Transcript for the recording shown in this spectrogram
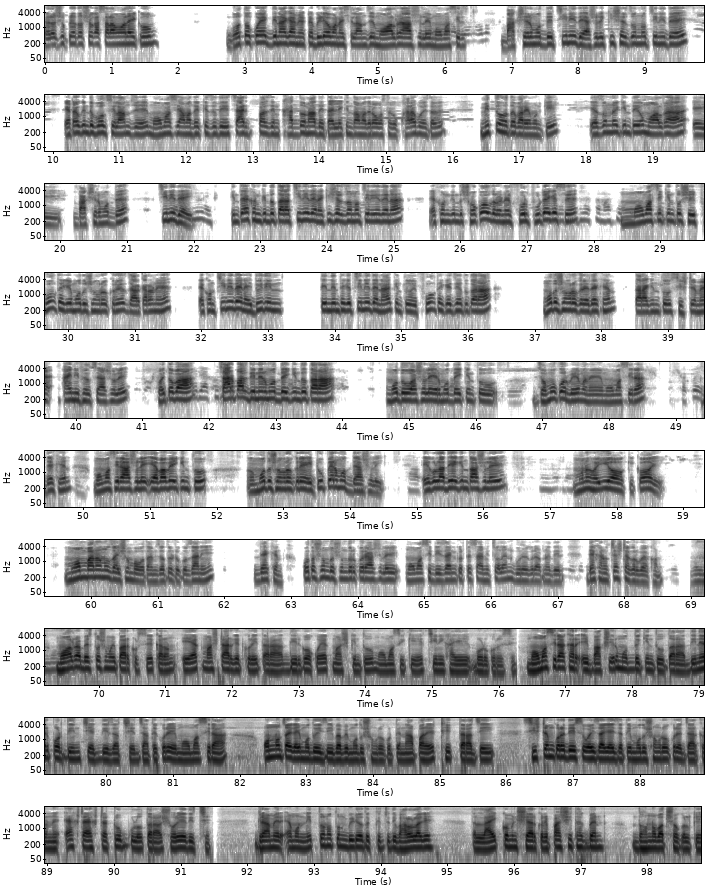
Hello সুপ্রিয় দর্শক, আসসালামু আলাইকুম। গত কয়েকদিন আগে আমি একটা ভিডিও বানাইছিলাম যে মলরা আসলে মৌমাছির বাক্সের মধ্যে চিনি দেয়। আসলে কিসের জন্য চিনি দেয়? এটাও কিন্তু বলছিলাম যে মৌমাছি আমাদেরকে যদি চার পাঁচ দিন খাদ্য না দেয় তাহলে কিন্তু আমাদের অবস্থা খুব খারাপ হয়ে যাবে। মৃত্যু হতে পারে এমনকি। এজন্যই কিন্তু মলরা এই বাক্সের মধ্যে চিনি দেয়। কিন্তু এখন কিন্তু তারা চিনি দেয় না। কিসের জন্য চিনি দেয় না? এখন কিন্তু সকল ধরনের ফুল ফুটে গেছে। মৌমাছি কিন্তু সেই ফুল থেকে মধু সংগ্রহ করে, যার কারণে এখন চিনি দেয় নাই। দুই দিন, তিন দিন থেকে চিনি দেয় না, কিন্তু ওই ফুল থেকে যেহেতু তারা মধু সংগ্রহ করে দেখেন, তারা কিন্তু সিস্টেমে আইনি ফেলছে আসলে হয়তোবা চার পাঁচ দিনের মধ্যেই কিন্তু তারা মধু আসলে এর মধ্যেই কিন্তু জমো করবে মানে মৌমাছিরা। দেখেন, মৌমাছিরা আসলে এভাবেই কিন্তু মধু সংগ্রহ করে এই টুপের মধ্যে আসলে এগুলা দিয়ে কিন্তু আসলে মনে হয়, ইয় কি কয়? মম বানানো যায় সম্ভবত আমি যতটুকু জানি। দেখেন, কত সুন্দর সুন্দর করে আসলে মৌমাছি ডিজাইন করতেছে। আমি চলেন ঘুরে ঘুরে আপনাদের দেখানোর চেষ্টা করব এখন। মহলরা ব্যস্ত সময় পার করছে কারণ এই এক মাস টার্গেট করেই তারা দীর্ঘ কয়েক মাস কিন্তু মৌমাছিকে চিনি খাইয়ে বড় করেছে। মৌমাছি রাখার এই বাক্সের মধ্যে কিন্তু তারা দিনের পর দিন চেক দিয়ে যাচ্ছে যাতে করে মৌমাছিরা অন্য জায়গায় মধু এই যেভাবে মধু সংগ্রহ করতে না পারে, ঠিক তারা যেই সিস্টেম করে দিয়েছে ওই জায়গায় যাতে মধু সংগ্রহ করে, যার কারণে এক্সট্রা এক্সট্রা টোপগুলো তারা সরিয়ে দিচ্ছে। গ্রামের এমন নিত্য নতুন ভিডিও দেখতে যদি ভালো লাগে তা লাইক কমেন্ট শেয়ার করে পাশেই থাকবেন। ধন্যবাদ সকলকে।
